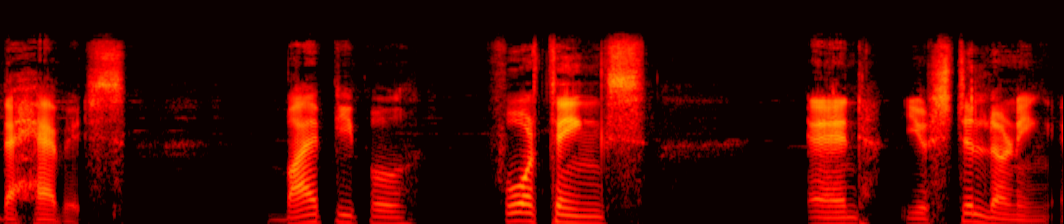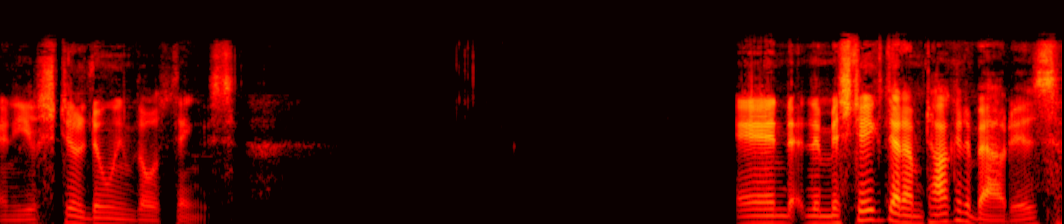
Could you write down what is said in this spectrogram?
the habits by people for things and you're still learning and you're still doing those things. And the mistake that I'm talking about is,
